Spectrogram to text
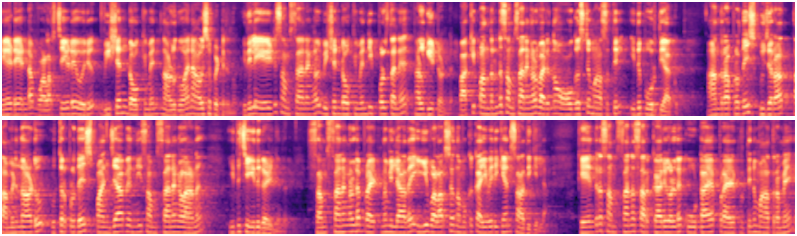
നേടേണ്ട വളർച്ചയുടെ ഒരു വിഷൻ ഡോക്യുമെന്റ് നൽകുവാൻ ആവശ്യപ്പെട്ടിരുന്നു. ഇതിൽ ഏഴ് സംസ്ഥാനങ്ങൾ വിഷൻ ഡോക്യുമെന്റ് ഇപ്പോൾ തന്നെ നൽകിയിട്ടുണ്ട്. ബാക്കി പന്ത്രണ്ട് സംസ്ഥാനങ്ങൾ വരുന്ന ഓഗസ്റ്റ് മാസത്തിൽ ഇത് പൂർത്തിയാക്കും. ആന്ധ്രാപ്രദേശ് ഗുജറാത്ത് തമിഴ്നാടു ഉത്തർപ്രദേശ് പഞ്ചാബ് എന്നീ സംസ്ഥാനങ്ങളാണ് ഇത് ചെയ്തു കഴിഞ്ഞത്. സംസ്ഥാനങ്ങളുടെ പ്രയത്നമില്ലാതെ ഈ വളർച്ച നമുക്ക് കൈവരിക്കാൻ സാധിക്കില്ല. കേന്ദ്ര സംസ്ഥാന സർക്കാരുകളുടെ കൂട്ടായ പ്രയത്നത്തിന് മാത്രമേ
